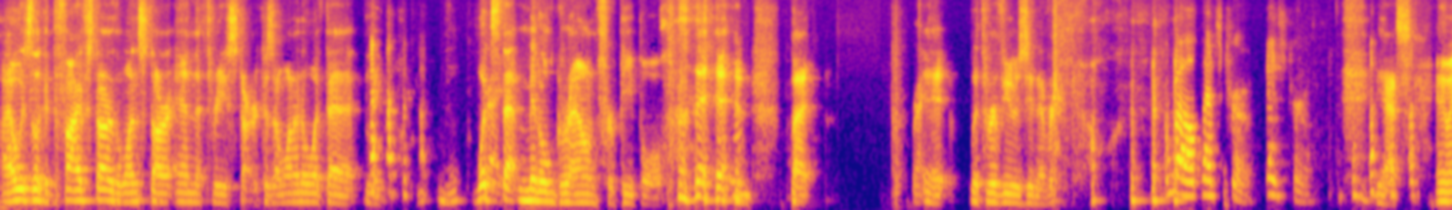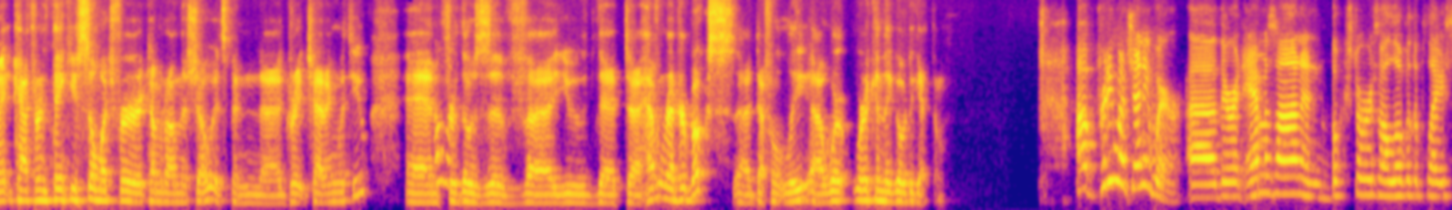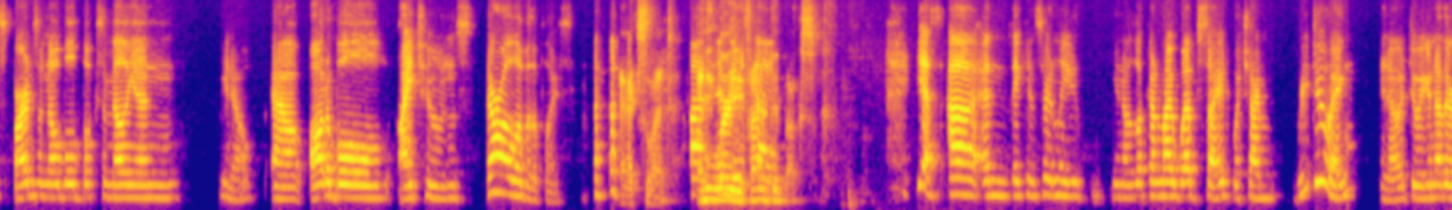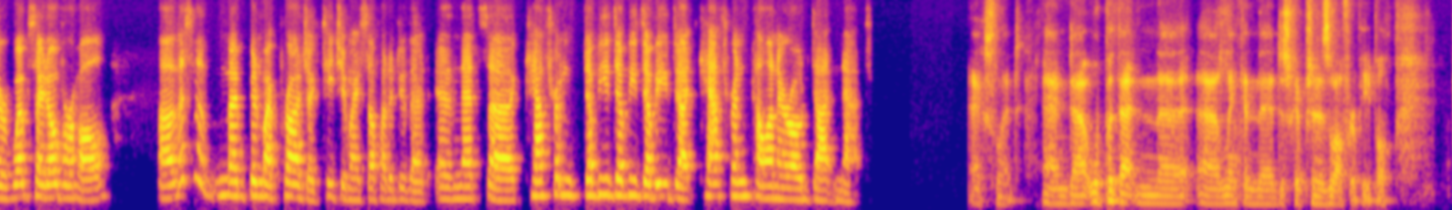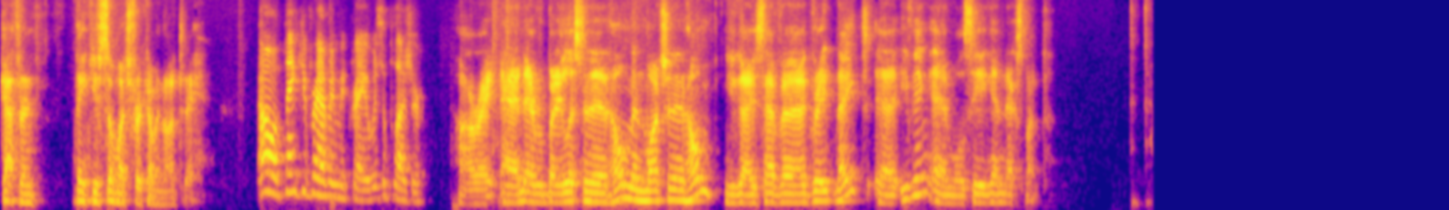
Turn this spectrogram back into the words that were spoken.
I always look at the five star, the one star, and the three star because I want to know what that. Like, what's right. that middle ground for people? and, but right. it, with reviews, you never know. well, that's true. That's true. yes. Anyway, Catherine, thank you so much for coming on the show. It's been uh, great chatting with you. And oh. for those of uh, you that uh, haven't read her books, uh, definitely, uh, where where can they go to get them? Uh, pretty much anywhere. Uh, they're at Amazon and bookstores all over the place. Barnes and Noble, Books a Million, you know, uh, Audible, iTunes. They're all over the place. Excellent. Uh, Anywhere you find uh, good books. Yes, uh, and they can certainly, you know, look on my website, which I'm redoing. You know, doing another website overhaul. Uh, that's been my project, teaching myself how to do that, and that's uh, Catherine www.catherinepelonero.net. Excellent. And uh, we'll put that in the uh, link in the description as well for people. Catherine, thank you so much for coming on today. Oh, thank you for having me, Craig. It was a pleasure. All right. And everybody listening at home and watching at home, you guys have a great night, uh, evening, and we'll see you again next month.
